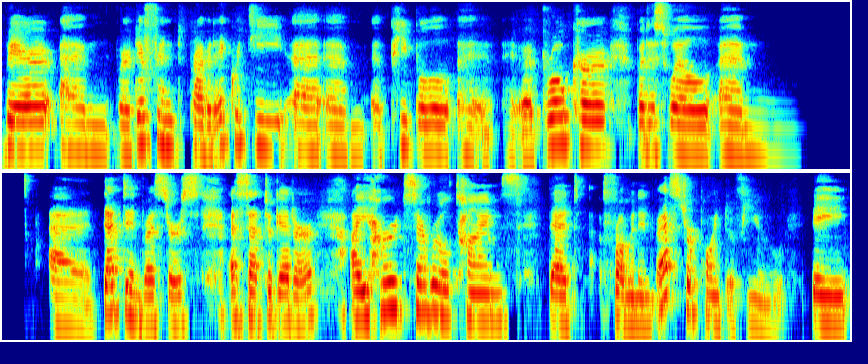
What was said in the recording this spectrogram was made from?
where um, where different private equity uh, um, uh, people, uh, a broker, but as well. Um, uh, debt investors uh, sat together. I heard several times that, from an investor point of view, they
